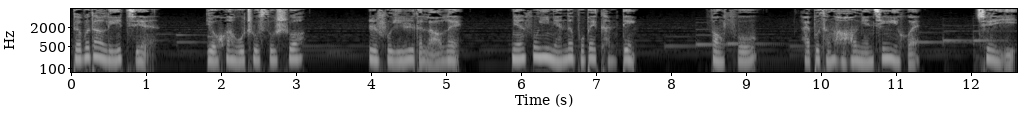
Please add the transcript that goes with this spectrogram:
得不到理解，有话无处诉说，日复一日的劳累，年复一年的不被肯定，仿佛还不曾好好年轻一回，却已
